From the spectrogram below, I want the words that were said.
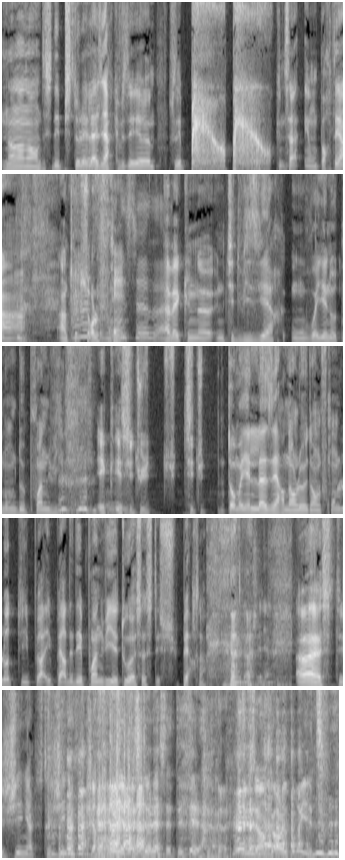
Non, non, non, c'est des pistolets laser qui faisaient, euh, faisaient comme ça et on portait un, un truc Ah, sur le front ouais. avec une, une petite visière où on voyait notre nombre de points de vie. et, et si tu, tu- si tu t'envoyais le laser dans le, dans le front de l'autre, il, per- il perdait des points de vie et tout. Ah, ça, c'était super, ça. Génial. Ah ouais, c'était génial, c'était génial. J'ai retrouvé les pistolets cet été, là. Ils faisaient encore le bruit et tout.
